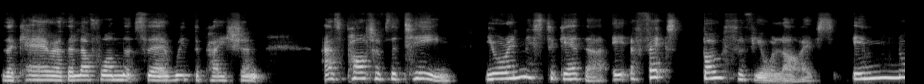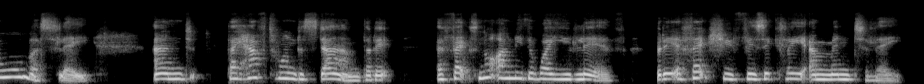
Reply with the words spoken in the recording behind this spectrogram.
the carer, the loved one that's there with the patient, as part of the team you're in this together. It affects both of your lives enormously. And they have to understand that it affects not only the way you live, but it affects you physically and mentally.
